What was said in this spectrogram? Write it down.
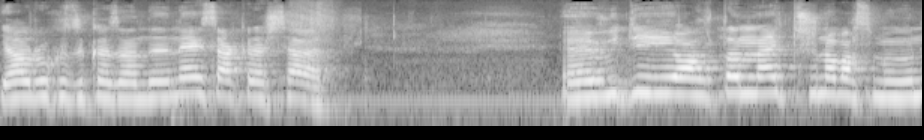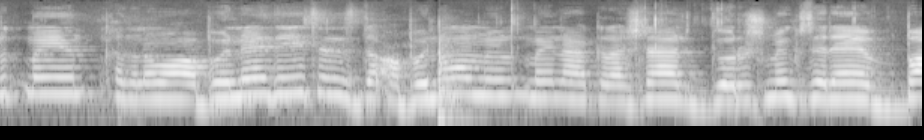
Yavru kızı kazandı. Neyse arkadaşlar. Ee, videoyu alttan like tuşuna basmayı unutmayın. Kanalıma abone değilseniz de abone olmayı unutmayın arkadaşlar. Görüşmek üzere. Bye.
